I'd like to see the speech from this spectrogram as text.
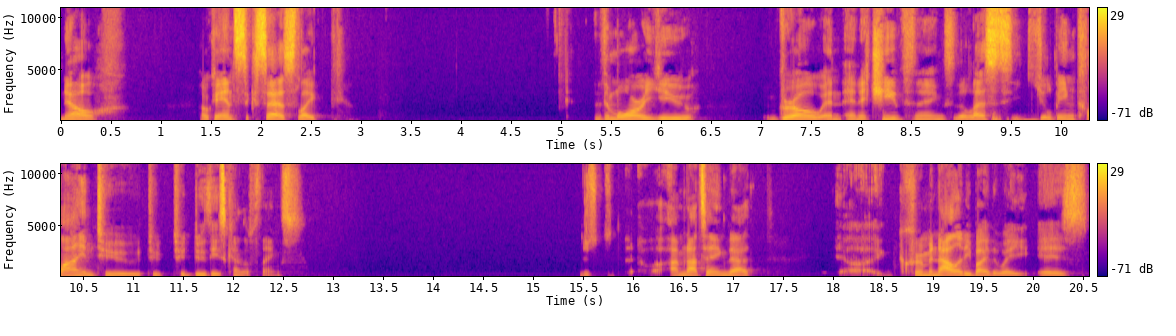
No. Okay, and success, like, the more you grow and, and achieve things, the less you'll be inclined to, to, to do these kinds of things. Just, I'm not saying that uh, criminality, by the way, is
